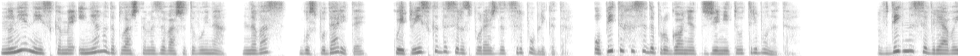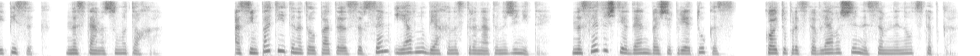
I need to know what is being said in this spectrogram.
Но ние не искаме и няма да плащаме за вашата война, на вас, господарите, които искат да се разпореждат с републиката. Опитаха се да прогонят жените от трибуната. Вдигна се врява и писък, настана суматоха. А симпатиите на тълпата съвсем явно бяха на страната на жените. На следващия ден беше прият указ, който представляваше несъмнена отстъпка.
